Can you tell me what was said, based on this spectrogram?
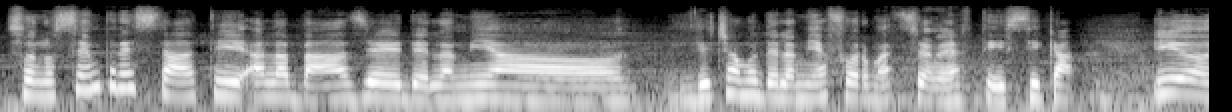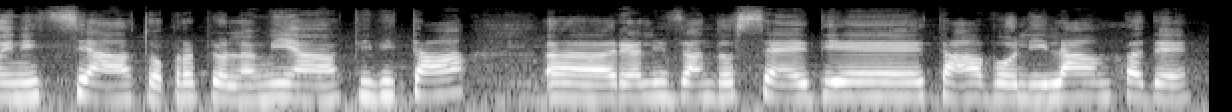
sono sempre stati alla base della mia, diciamo, della mia formazione artistica. Io ho iniziato proprio la mia attività eh, realizzando sedie, tavoli, lampade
